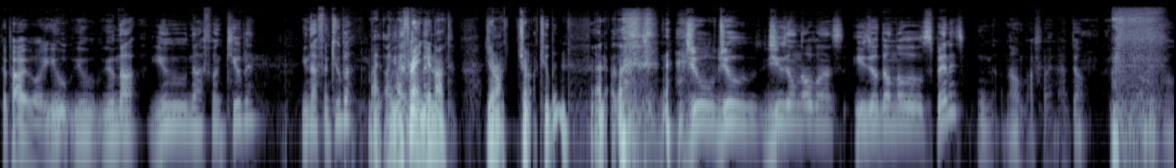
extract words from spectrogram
Could probably go, you you you not you not from Cuban? You not from Cuba? my, like you my friend, Cuban? you're not you're not you're not Cuban. I know. Jew, Jew, you don't know us? You just don't know Spanish? No, no, my friend, I don't. oh, oh,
